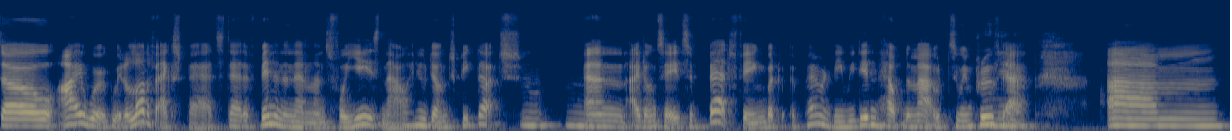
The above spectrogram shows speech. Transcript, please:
So I work with a lot of expats that have been in the Netherlands for years now and who don't speak Dutch. Mm-hmm. And I don't say it's a bad thing, but apparently we didn't help them out to improve yeah. that. Um,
